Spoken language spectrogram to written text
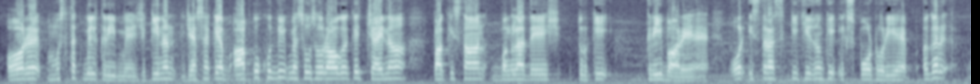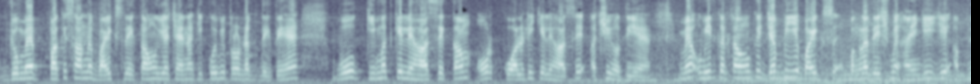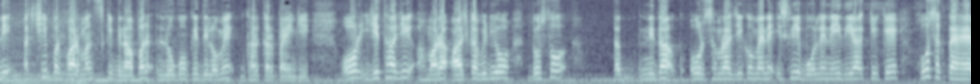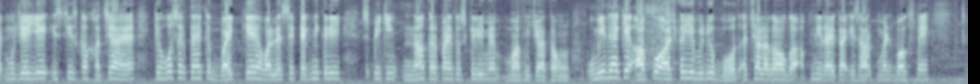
और मुस्तकबिल करीब में यकीनन जैसा कि अब आपको खुद भी महसूस हो रहा होगा कि चाइना पाकिस्तान, बांग्लादेश, तुर्की करीब आ रहे हैं और इस तरह की चीज़ों की एक्सपोर्ट हो रही है। अगर जो मैं पाकिस्तान में बाइक्स देखता हूँ या चाइना की कोई भी प्रोडक्ट देखते हैं, वो कीमत के लिहाज से कम और क्वालिटी के लिहाज से अच्छी होती है। मैं उम्मीद करता हूँ कि जब भी ये बाइक्स बांग्लादेश में आएँगी, ये अपनी अच्छी परफॉर्मेंस की बिना पर लोगों के दिलों में घर कर पाएँगी। और ये था जी हमारा आज का वीडियो दोस्तों निदा और समरा जी को मैंने इसलिए बोलने नहीं दिया क्योंकि हो सकता है मुझे ये इस चीज़ का खदशा है कि हो सकता है कि बाइक के हवाले से टेक्निकली स्पीकिंग ना कर पाएँ तो उसके लिए मैं माफ़ी चाहता हूँ। उम्मीद है कि आपको आज का ये वीडियो बहुत अच्छा लगा होगा। अपनी राय का इजहार कमेंट बॉक्स में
